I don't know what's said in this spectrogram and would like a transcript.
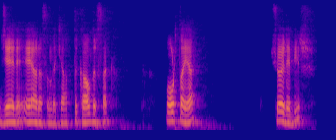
C ile E arasındaki hattı kaldırsak ortaya şöyle bir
